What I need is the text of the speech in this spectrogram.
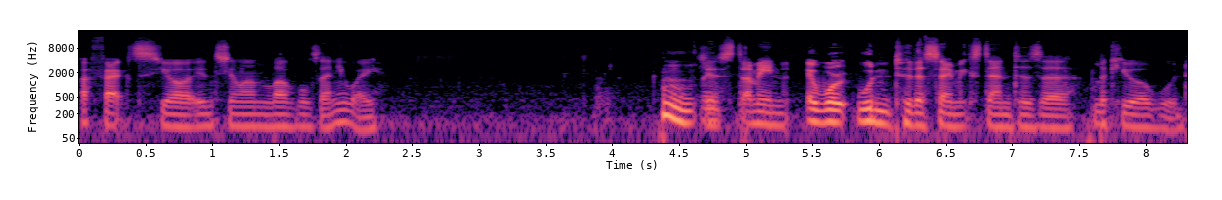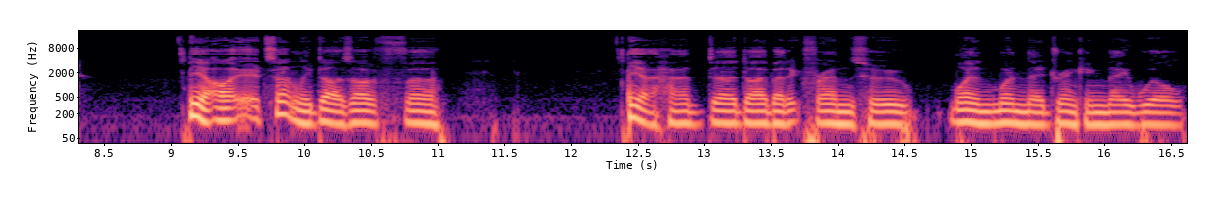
affects your insulin levels anyway. Just I mean, it w- wouldn't to the same extent as a liqueur would. Yeah, I, it certainly does. I've uh, yeah had uh, diabetic friends who, when when they're drinking, they will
